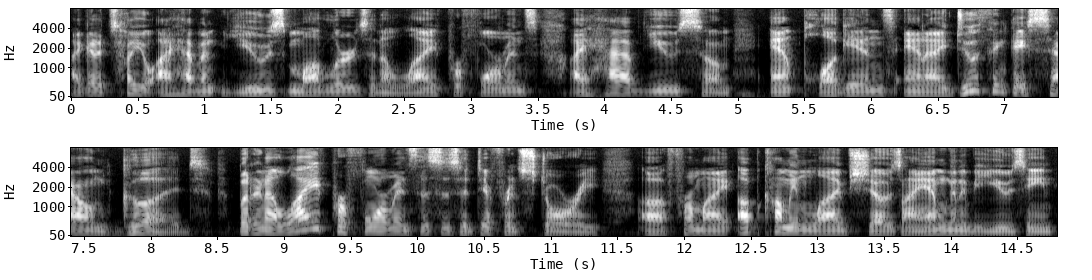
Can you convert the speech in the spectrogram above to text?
I gotta tell you, I haven't used modelers in a live performance. I have used some amp plugins, and I do think they sound good. But in a live performance, this is a different story. Uh, for my upcoming live shows, I am going to be using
